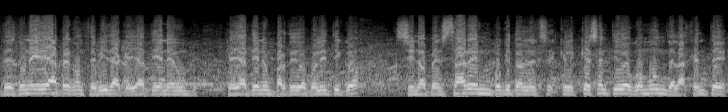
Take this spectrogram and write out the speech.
desde una idea preconcebida que ya tiene un, que ya tiene un partido político, sino pensar en un poquito en el, sentido común de la gente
